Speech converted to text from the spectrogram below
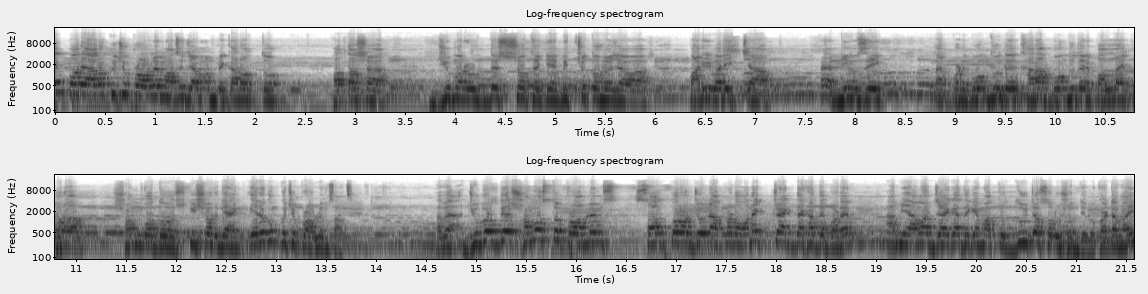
এরপরে আরও কিছু প্রবলেম আছে, যেমন বেকারত্ব, হতাশা, জীবনের উদ্দেশ্য থেকে বিচ্যুত হয়ে যাওয়া, পারিবারিক চাপ হ্যাঁ মিউজিক তারপরে বন্ধুদের, খারাপ বন্ধুদের পাল্লায় পড়া সঙ্গদোষ কিশোর গ্যাং, এরকম কিছু প্রবলেমস আছে। তবে যুবকদের সমস্ত প্রবলেমস সলভ করার জন্য আপনারা অনেক ট্র্যাক দেখাতে পারেন। আমি আমার জায়গা থেকে মাত্র দুইটা সলিউশন দেবো। কয়টা ভাই?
